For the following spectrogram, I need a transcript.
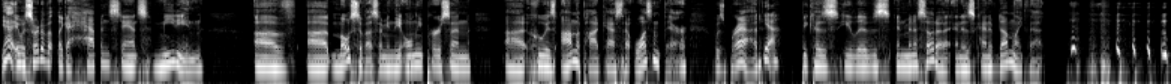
Yeah, it was sort of like a happenstance meeting of uh, most of us. I mean, the only person uh, who is on the podcast that wasn't there was Brad. Yeah. Because he lives in Minnesota and is kind of dumb like that.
